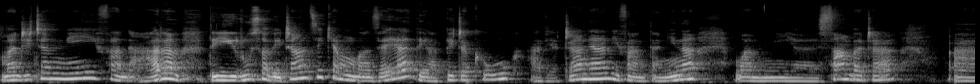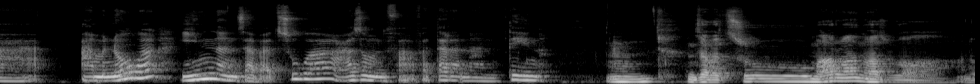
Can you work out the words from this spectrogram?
Mandritra ny fandaharana, dia hiroso avy hatrany isika momba an'izay ary dia hapetrako avy hatrany ny fanontaniana ho amin'ny sambatra aminao, inona ny zava-tsoa azo amin'ny fahafantarana ny tena? Ny zava-tsoa maro no azo no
